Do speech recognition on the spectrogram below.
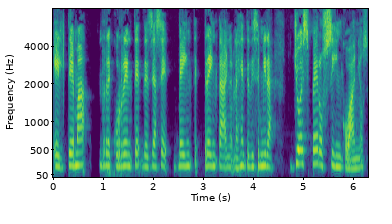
el tema recurrente desde hace 20, 30 años. La gente dice, mira, yo espero 5 años,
